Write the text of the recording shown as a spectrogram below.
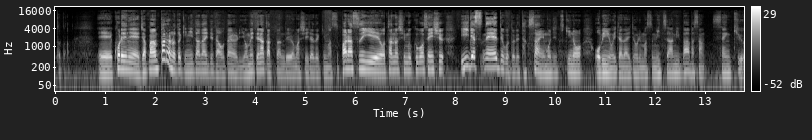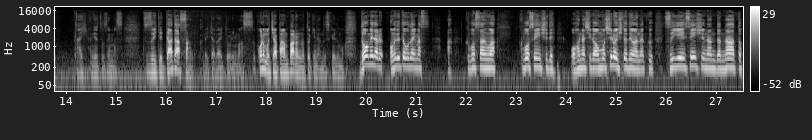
たった。えー、これね、ジャパンパラの時にいただいてたお便り読めてなかったんで読ませていただきます。パラ水泳を楽しむ久保選手、いいですねということで、たくさん絵文字付きのお瓶をいただいております。三つ編みばあばさん、Thank you. はい、ありがとうございます。続いて、ダダさんからいただいております。これもジャパンパラの時なんですけれども、銅メダルおめでとうございます。あ、久保さんは、久保選手でお話が面白い人ではなく、水泳選手なんだなぁと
